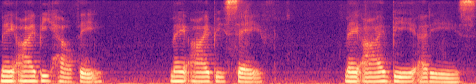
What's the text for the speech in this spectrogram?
May I be healthy. May I be safe. May I be at ease.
